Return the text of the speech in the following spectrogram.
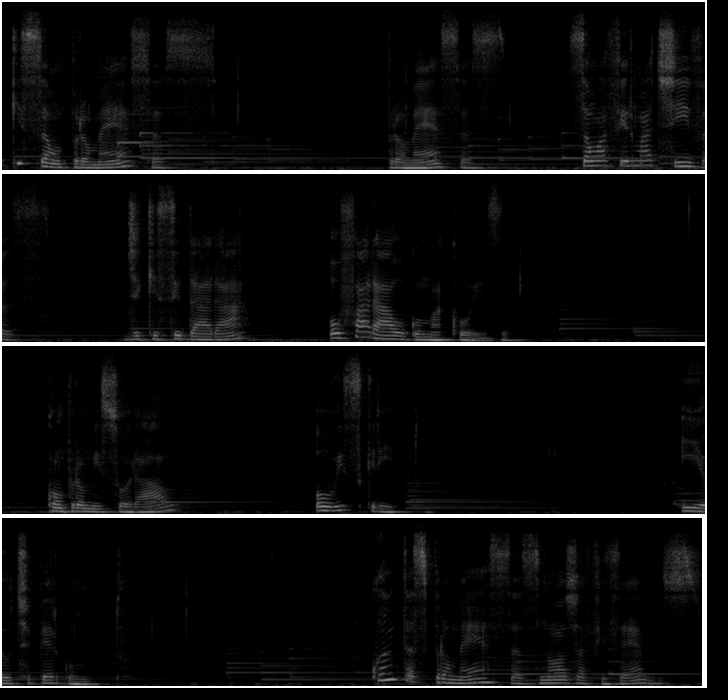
O que são promessas? Promessas são afirmativas de que se dará ou fará alguma coisa. Compromisso oral ou escrito. E eu te pergunto: quantas promessas nós já fizemos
